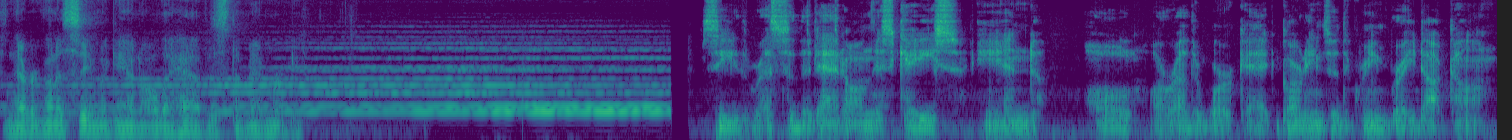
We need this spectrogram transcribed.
is never going to see them again. All they have is the memory. See the rest of the data on this case and all our other work at guardiansofthegreenberet.com.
